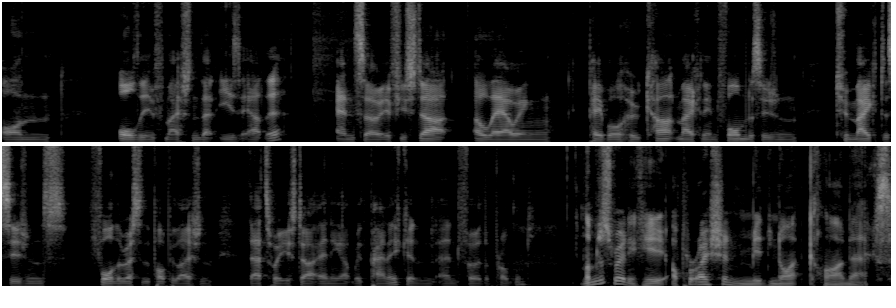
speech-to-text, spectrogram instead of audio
on all the information that is out there. And so, if you start allowing people who can't make an informed decision to make decisions for the rest of the population, that's where you start ending up with panic and, and further problems. I'm just reading here Operation Midnight Climax.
